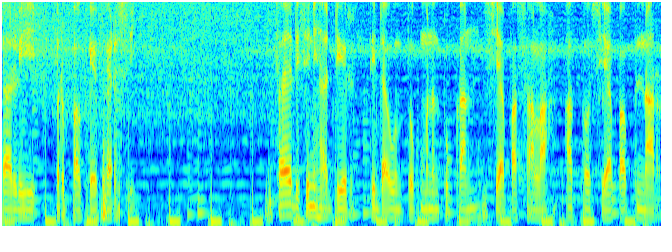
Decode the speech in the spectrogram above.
dari berbagai versi. Saya di sini hadir tidak untuk menentukan siapa salah atau siapa benar,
